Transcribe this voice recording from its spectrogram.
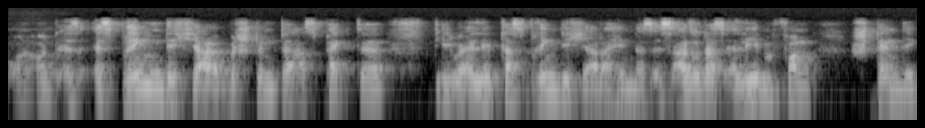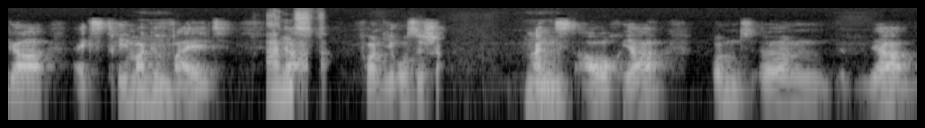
und, und es, es, bringen dich ja bestimmte Aspekte, die du erlebt hast, bringen dich ja dahin. Das ist also das Erleben von ständiger, extremer mhm. Gewalt. Angst. Ja, von die russische mhm. Angst auch, ja. Und ähm, ja,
